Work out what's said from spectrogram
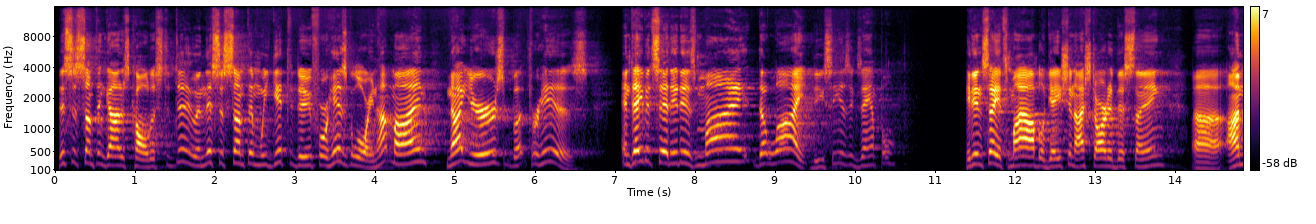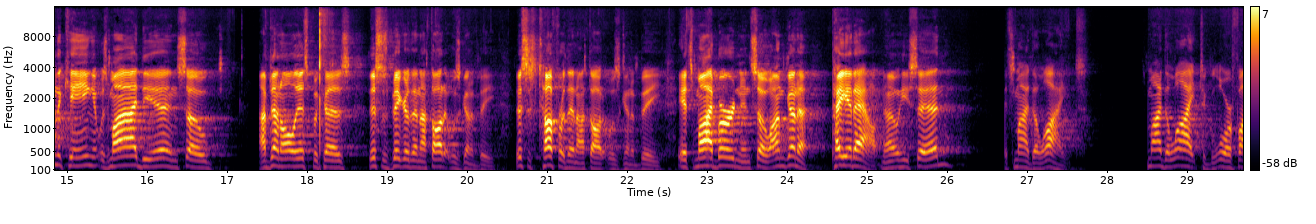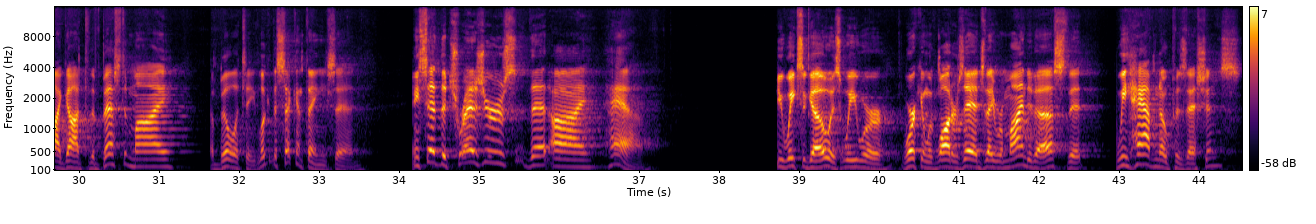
this is something God has called us to do, and this is something we get to do for His glory. Not mine, not yours, but for His. And David said, It is my delight. Do you see his example? He didn't say, It's my obligation. I started this thing. Uh, I'm the king. It was my idea. And so I've done all this because this is bigger than I thought it was going to be. This is tougher than I thought it was going to be. It's my burden, and so I'm going to pay it out. No, he said, It's my delight. It's my delight to glorify God to the best of my ability. Look at the second thing he said. And he said, The treasures that I have. A few weeks ago, as we were working with Water's Edge, they reminded us that we have no possessions.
